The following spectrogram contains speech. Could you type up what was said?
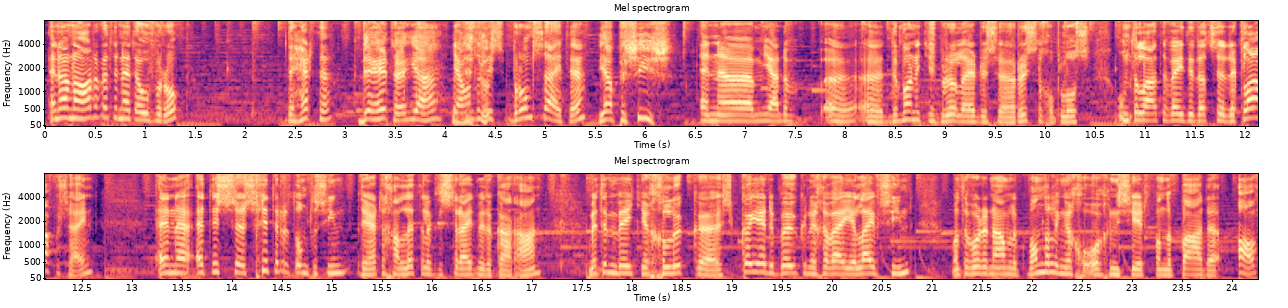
En dan hadden we het er net over op. De herten. De herten, ja. Ja, want het is bronstijd, hè? Ja, precies. En uh, ja, de, uh, uh, de mannetjes brullen er dus rustig op los... om te laten weten dat ze er klaar voor zijn. En het is schitterend om te zien. De herten gaan letterlijk de strijd met elkaar aan. Met een beetje geluk kan jij de beukende geweien live zien. Want er worden namelijk wandelingen georganiseerd van de paden af.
